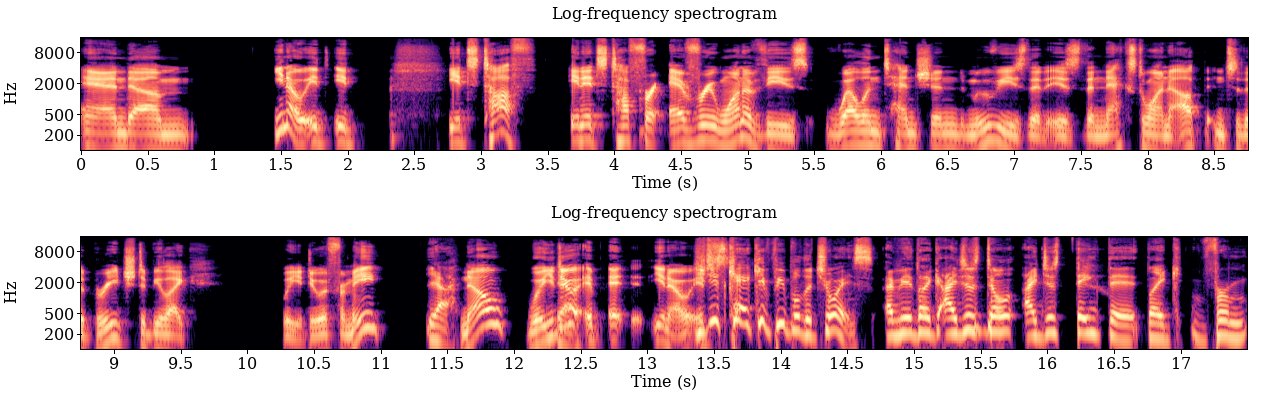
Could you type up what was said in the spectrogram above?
And, um, you know, it, it, it's tough. And it's tough for every one of these well-intentioned movies that is the next one up into the breach to be like, will you do it for me? Yeah. No, will you do it? It- it- You know, you just can't give people the choice. I mean, like I just don't. I just think that like for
